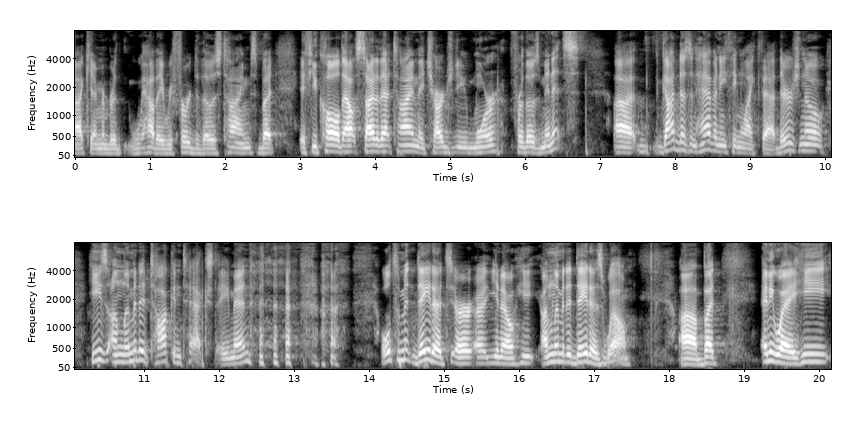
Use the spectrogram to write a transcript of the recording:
I can't remember how they referred to those times, but if you called outside of that time, they charged you more for those minutes. Uh, God doesn't have anything like that. There's no, He's unlimited talk and text. Amen. Ultimate data, or, uh, you know, He unlimited data as well. Uh, but anyway, He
